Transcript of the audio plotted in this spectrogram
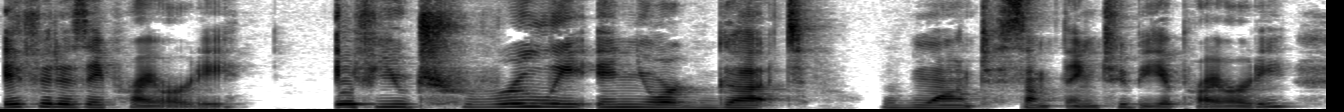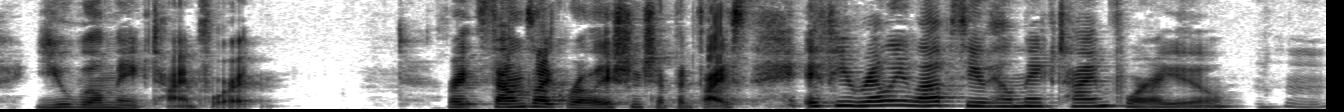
If it is a priority, if you truly in your gut want something to be a priority, you will make time for it. Right? Sounds like relationship advice. If he really loves you, he'll make time for you. Mm-hmm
